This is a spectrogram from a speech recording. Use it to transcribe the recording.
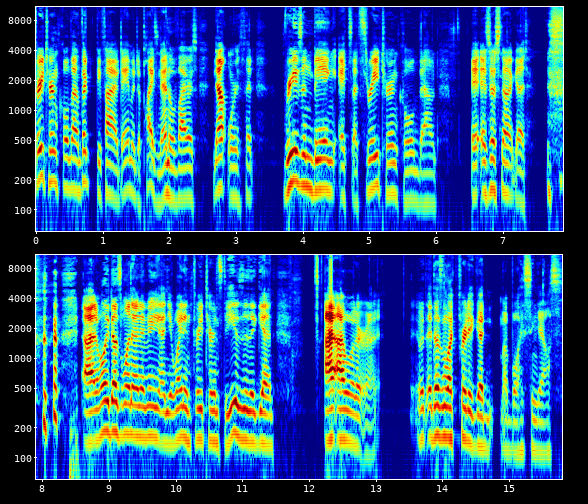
3 turn cooldown, 35 damage, applies nanovirus. Not worth it. Reason being, it's a 3 turn cooldown. It's just not good. uh, it only does one enemy, and you're waiting 3 turns to use it again. I, I wouldn't run it. it. It doesn't look pretty good, my boys and gals.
